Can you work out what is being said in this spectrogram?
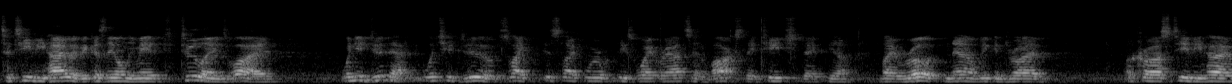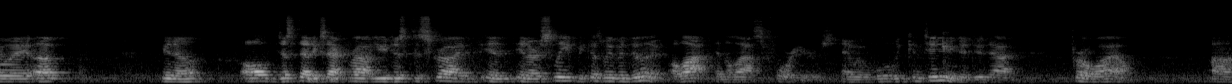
to TV Highway, because they only made it two lanes wide, when you do that, what you do, it's like, it's like we're these white rats in a box, they teach, they, you know, by rote, now we can drive across TV Highway, up, you know, all, just that exact route you just described in, in our sleep, because we've been doing it a lot in the last four years. And we will be continuing to do that for a while, uh,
